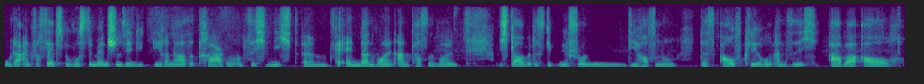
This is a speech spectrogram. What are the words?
oder einfach selbstbewusste Menschen sehen, die ihre Nase tragen und sich nicht ähm, verändern wollen, anpassen wollen. Ich glaube, das gibt mir schon die Hoffnung, dass Aufklärung an sich, aber auch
